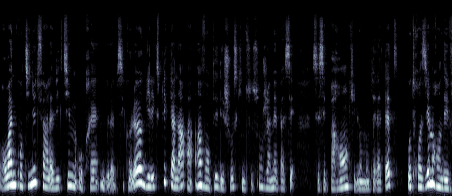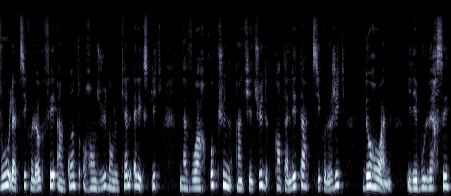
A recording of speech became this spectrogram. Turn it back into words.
Rowan continue de faire la victime auprès de la psychologue. Il explique qu'Anna a inventé des choses qui ne se sont jamais passées. C'est ses parents qui lui ont monté la tête. Au troisième rendez-vous, la psychologue fait un compte rendu dans lequel elle explique n'avoir aucune inquiétude quant à l'état psychologique de Rowan. Il est bouleversé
